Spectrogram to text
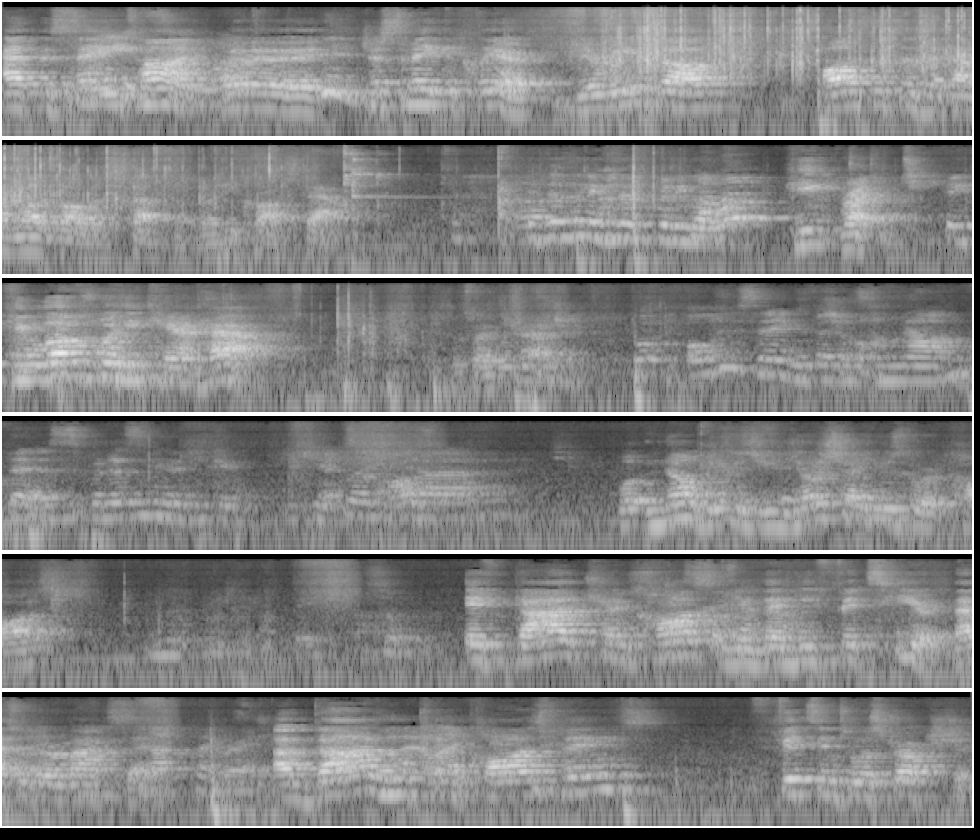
at the same Wait, time, wait, wait, wait, just to make it clear, the Arizal also says that God loves all this stuff, though, but he crossed out. It doesn't exist, but he loves it. He right. He loves what he can't have. That's why it's tragic. Well, all he's saying is that it's not this, but it doesn't mean that you can you can't Like, cause uh, it. Well, no, because you notice I use the word cause. If God can cause something, then he fits here. That's what the Ramak said. Not quite right. A God who can cause things fits into a structure.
